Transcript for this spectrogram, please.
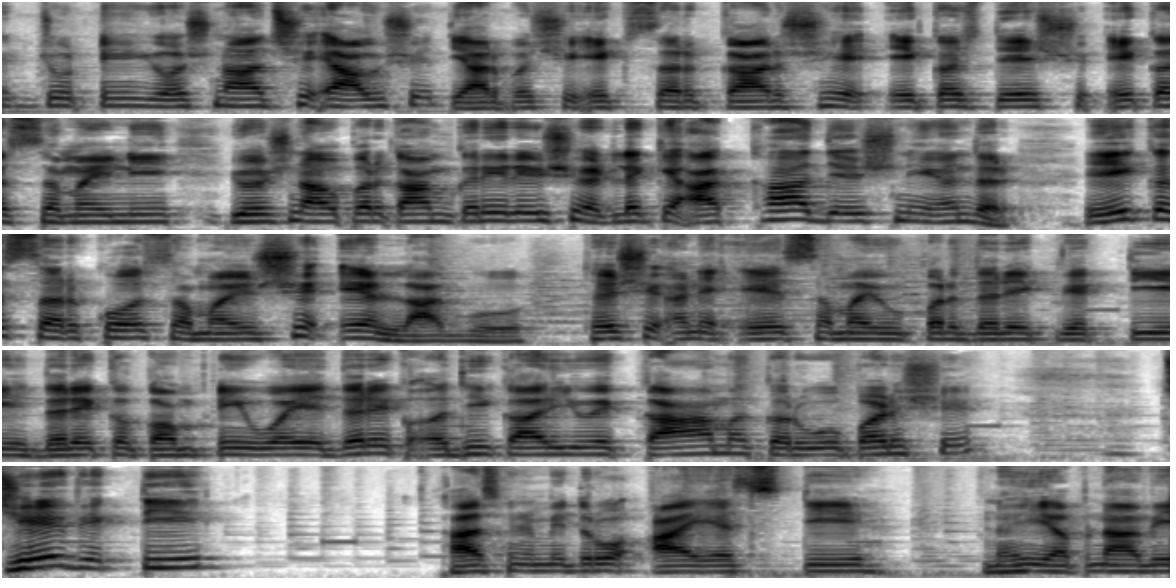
એક ચૂંટણી યોજના છે એ આવશે. ત્યાર પછી એક સરકાર છે, એક જ દેશ, એક જ સમયની યોજના ઉપર કામ કરી રહી છે. એટલે કે આખા દેશની અંદર એક સરખો સમય છે એ લાગુ થશે અને એ સમય ઉપર દરેક વ્યક્તિ, દરેક કંપનીઓએ દરેક અધિકારીઓએ કામ કરવું પડશે. જે વ્યક્તિ, ખાસ કરીને મિત્રો આઈએસટી નહીં અપનાવે,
